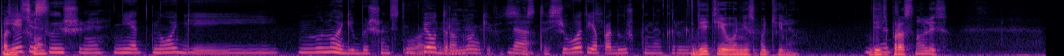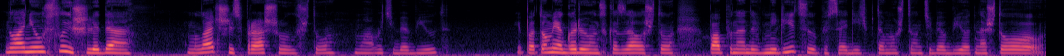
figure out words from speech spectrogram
По Дети лицу? слышали. Нет, ноги. и- Ну, ноги большинство. Бедра, Да. ноги. Да, живот я подушкой накрыла. Дети его не смутили? Дети Нет. проснулись? Ну, они услышали, да. Младший спрашивал, что мама тебя бьют. И потом я говорю, он сказал, что папу надо в милицию посадить, потому что он тебя бьет. На что,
